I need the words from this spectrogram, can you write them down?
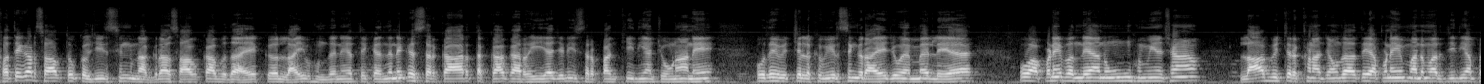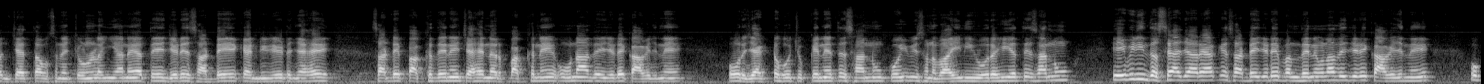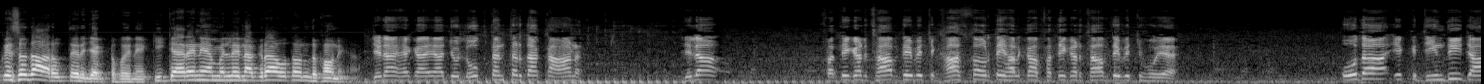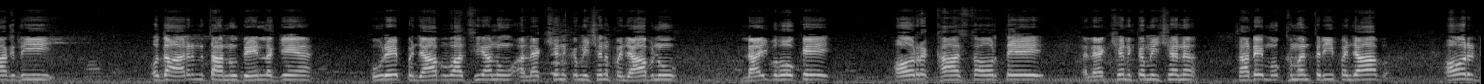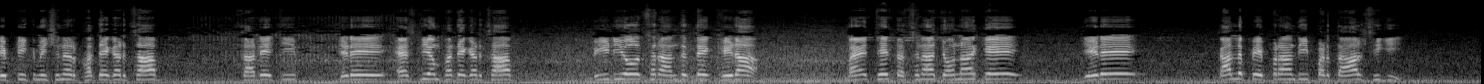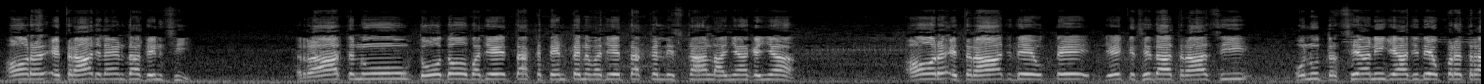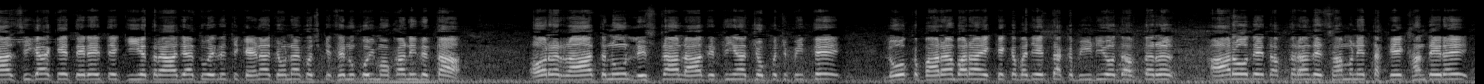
ਫਤਿਹਗੜ੍ਹ ਸਾਹਿਬ ਤੋਂ ਕੁਲਜੀਤ ਸਿੰਘ ਨਾਗਰਾ ਸਾਬਕਾ ਵਿਧਾਇਕ ਲਾਈਵ ਹੁੰਦੇ ਨੇ ਅਤੇ ਕਹਿੰਦੇ ਨੇ ਕਿ ਸਰਕਾਰ ਧੱਕਾ ਕਰ ਰਹੀ ਹੈ। ਜਿਹੜੀ ਸਰਪੰਚੀ ਦੀਆਂ ਚੋਣਾਂ ਨੇ, ਉਹਦੇ ਵਿੱਚ ਲਖਵੀਰ ਸਿੰਘ ਰਾਏ ਜੋ ਐਮਐਲਏ ਹੈ, ਉਹ ਆਪਣੇ ਬੰਦਿਆਂ ਨੂੰ ਹਮੇਸ਼ਾ ਲਾਭ ਵਿੱਚ ਰੱਖਣਾ ਚਾਹੁੰਦਾ ਤੇ ਆਪਣੇ ਮਨਮਰਜ਼ੀ ਦੀਆਂ ਪੰਚਾਇਤਾਂ ਉਸਨੇ ਚੁਣ ਲਈਆਂ ਨੇ ਅਤੇ ਜਿਹੜੇ ਸਾਡੇ ਕੈਂਡੀਡੇਟ ਚਾਹੇ ਸਾਡੇ ਪੱਖ ਦੇ ਨੇ, ਚਾਹੇ ਨਿਰਪੱਖ ਨੇ, ਉਹਨਾਂ ਦੇ ਜਿਹੜੇ ਕਾਗਜ਼ ਨੇ, ਉਹ ਰਿਜੈਕਟ ਹੋ ਚੁੱਕੇ ਨੇ ਤੇ ਸਾਨੂੰ ਕੋਈ ਵੀ ਸੁਣਵਾਈ ਨਹੀਂ ਹੋ ਰਹੀ ਅਤੇ ਸਾਨੂੰ ਇਹ ਵੀ ਨਹੀਂ ਦੱਸਿਆ ਜਾ ਰਿਹਾ ਕਿ ਸਾਡੇ ਜਿਹੜੇ ਬੰਦੇ ਨੇ, ਉਹਨਾਂ ਦੇ ਜਿਹੜੇ ਕਾਗਜ਼ ਨੇ ਉਹ ਕਿਸ ਆਧਾਰ ਉੱਤੇ ਰਿਜੈਕਟ ਹੋਏ ਨੇ? ਕੀ ਕਹਿ ਰਹੇ ਨੇ ਐਮਐਲਏ ਨਾਗਰਾ? ਉਹ ਤੁਹਾਨੂੰ ਦਿਖਾਉਣੇ ਆ ਜਿਹੜਾ ਹੈਗਾ ਆ ਜੋ ਲੋਕਤੰਤਰ ਦਾ ਕਾਣ ਜ਼ਿਲ੍ਹਾ ਫਤਿਹਗੜ੍ਹ ਸਾਹਿਬ ਦੇ ਵਿੱਚ ਖਾਸ ਤੌਰ ਤੇ ਹਲਕਾ ਫਤਿਹਗੜ੍ਹ ਸਾਹਿਬ ਦੇ ਵਿੱਚ ਹੋਇਆ ਉਹਦਾ ਇੱਕ ਜਿੰਦੀ ਜਾਗਦੀ ਉਦਾਹਰਨ ਤੁਹਾਨੂੰ ਦੇਣ ਲੱਗੇ ਆ ਪੂਰੇ ਪੰਜਾਬ ਵਾਸੀਆਂ ਨੂੰ ਇਲੈਕਸ਼ਨ ਕਮਿਸ਼ਨ ਪੰਜਾਬ ਨੂੰ ਲਾਈਵ ਹੋ ਕੇ ਔਰ ਖਾਸ ਤੌਰ ਤੇ ਇਲੈਕਸ਼ਨ ਕਮਿਸ਼ਨ ਸਾਡੇ ਮੁੱਖ ਮੰਤਰੀ ਪੰਜਾਬ ਔਰ ਡਿਪਟੀ ਕਮਿਸ਼ਨਰ ਫਤਿਹਗੜ੍ਹ ਸਾਹਿਬ, ਸਾਡੇ ਚੀਫ ਜਿਹੜੇ ਐਸਡੀਐਮ ਫਤਿਹਗੜ੍ਹ ਸਾਹਿਬ, ਵੀਡੀਓ ਸਰਹੰਦ ਤੇ ਖੇੜਾ, ਮੈਂ ਇੱਥੇ ਦੱਸਣਾ ਚਾਹੁੰਦਾ ਕਿ ਜਿਹੜੇ ਕੱਲ ਪੇਪਰਾਂ ਦੀ ਪੜਤਾਲ ਸੀਗੀ ਔਰ ਇਤਰਾਜ਼ ਲੈਣ ਦਾ ਦਿਨ ਸੀ, ਰਾਤ ਨੂੰ 2-2 ਵਜੇ ਤੱਕ 3-3 ਵਜੇ ਤੱਕ ਲਿਸਟਾਂ ਲਾਈਆਂ ਗਈਆਂ ਔਰ ਇਤਰਾਜ਼ ਦੇ ਉੱਤੇ ਜੇ ਕਿਸੇ ਦਾ ਇਤਰਾਜ਼ ਸੀ ਉਹਨੂੰ ਦੱਸਿਆ ਨਹੀਂ ਗਿਆ, ਜਿਹਦੇ ਉੱਪਰ ਇਤਰਾਜ਼ ਸੀਗਾ ਕਿ ਤੇਰੇ ਤੇ ਕੀ ਇਤਰਾਜ਼ ਹੈ, ਤੂੰ ਇਹਦੇ ਚ ਕਹਿਣਾ ਚਾਹੁੰਦਾ ਕੁਝ ਕਿਸੇ ਨੂੰ ਕੋਈ ਮੌਕਾ ਨਹੀਂ ਦਿੱਤਾ। ਔਰ ਰਾਤ ਨੂੰ ਲਿਸਟਾਂ ਲਾ ਦਿੱਤੀਆਂ ਚੁੱਪ ਚਪੀਤੇ ਲੋਕ 12-12 1-1 ਵਜੇ ਤੱਕ ਵੀਡੀਓ ਦਫ਼ਤਰ, ਆਰਓ ਦੇ ਦਫ਼ਤਰਾਂ ਦੇ ਸਾਹਮਣੇ ਧੱਕੇ ਖਾਂਦੇ ਰਹੇ।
